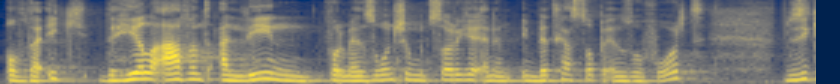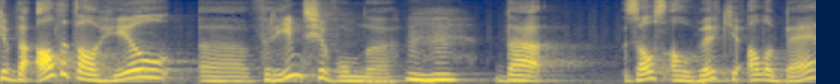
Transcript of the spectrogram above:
Of dat ik de hele avond alleen voor mijn zoontje moet zorgen en hem in bed ga stoppen enzovoort. Dus ik heb dat altijd al heel uh, vreemd gevonden. Mm -hmm. Dat zelfs al werk je allebei,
